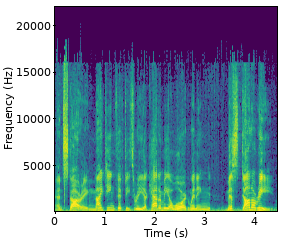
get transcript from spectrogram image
and starring 1953 Academy Award winning Miss Donna Reed.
